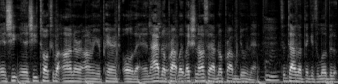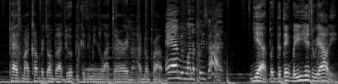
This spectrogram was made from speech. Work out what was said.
and she and she talks about honor, honoring your parents, all that. And I have no problem. Like like Chanel said, I have no problem doing that. Mm-hmm. Sometimes I think it's a little bit past my comfort zone, but I do it because it means a lot to her, and I have no problem. And we want to please God. Yeah, but the thing, but here's the reality:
